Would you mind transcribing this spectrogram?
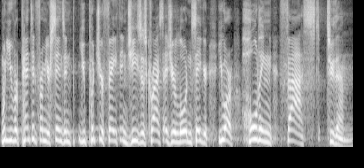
When you repented from your sins and you put your faith in Jesus Christ as your Lord and Savior, you are holding fast to them.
